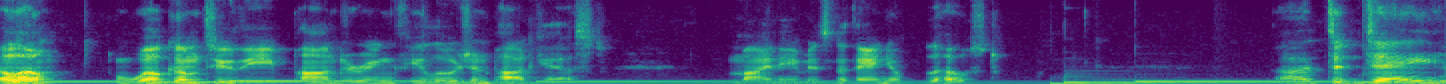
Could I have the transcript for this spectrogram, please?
Hello, welcome to the Pondering Theologian podcast. My name is Nathaniel, the host. Uh, today,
